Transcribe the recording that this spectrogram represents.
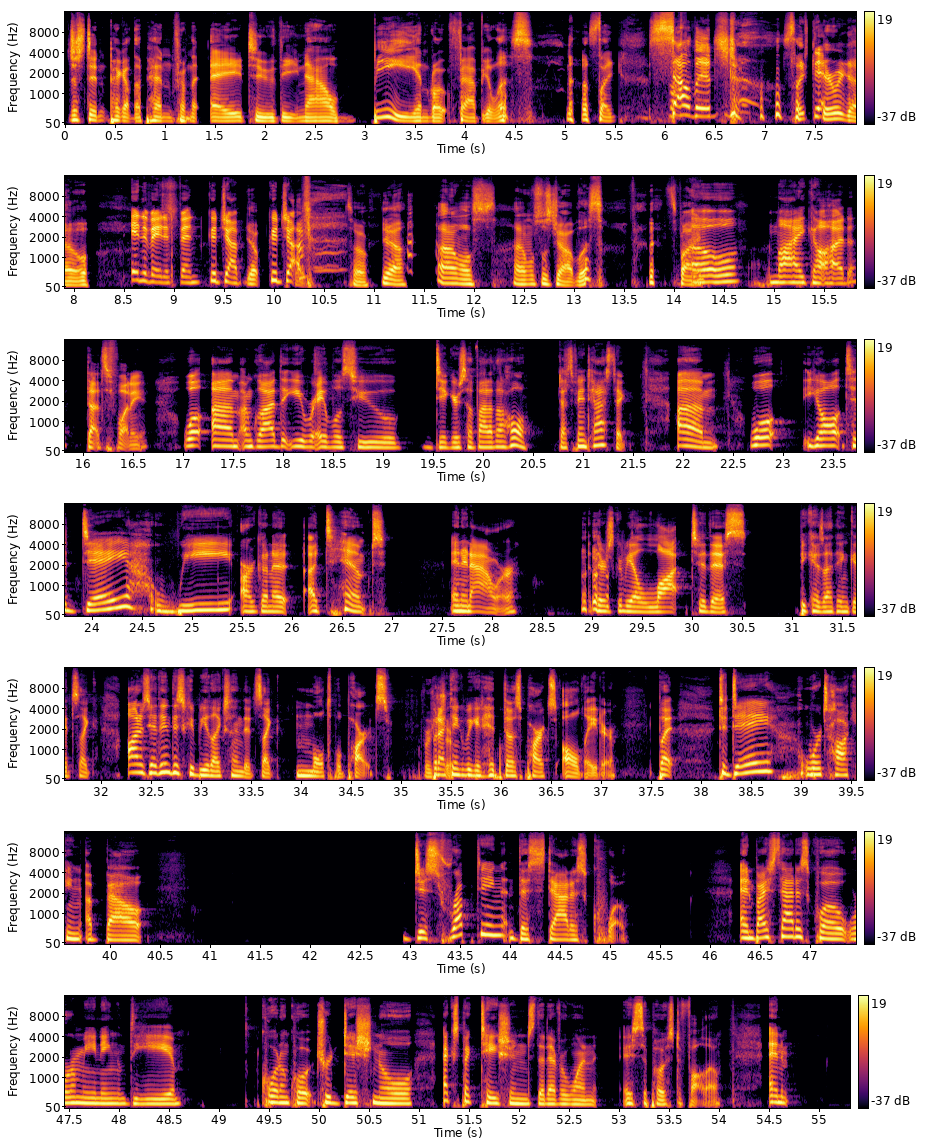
just didn't pick up the pen from the A to the now B and wrote fabulous. And I was like salvaged. I was like, here we go. Innovative, Ben. Good job. Yep. Good job. So yeah, I almost I almost was jobless. It's fine. Oh my god, that's funny. Well, um, I'm glad that you were able to dig yourself out of that hole. That's fantastic. Um, well, y'all, today we are gonna attempt in an hour. There's gonna be a lot to this because I think it's like honestly, I think this could be like something that's like multiple parts. For but I think we could hit those parts all later. But today we're talking about disrupting the status quo. And by status quo, we're meaning the quote unquote traditional expectations that everyone is supposed to follow. And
